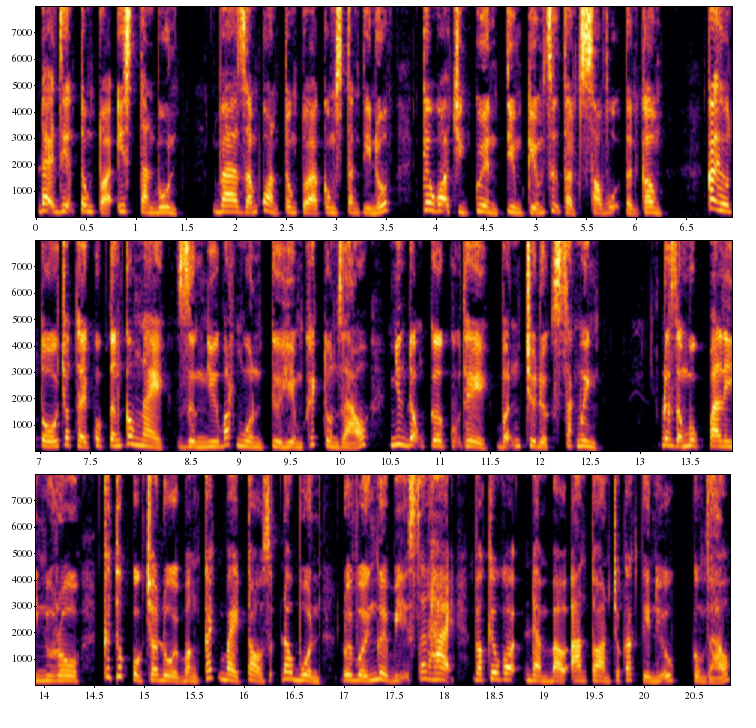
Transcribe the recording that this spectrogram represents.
đại diện tông tòa Istanbul và giám quản tông tòa Constantinople kêu gọi chính quyền tìm kiếm sự thật sau vụ tấn công. Các yếu tố cho thấy cuộc tấn công này dường như bắt nguồn từ hiềm khích tôn giáo, nhưng động cơ cụ thể vẫn chưa được xác minh. Đức giám mục Palinuro kết thúc cuộc trao đổi bằng cách bày tỏ sự đau buồn đối với người bị sát hại và kêu gọi đảm bảo an toàn cho các tín hữu công giáo.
